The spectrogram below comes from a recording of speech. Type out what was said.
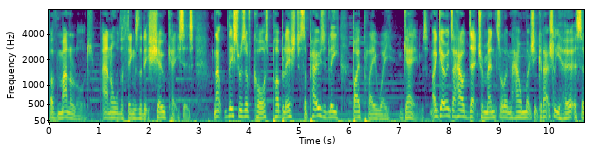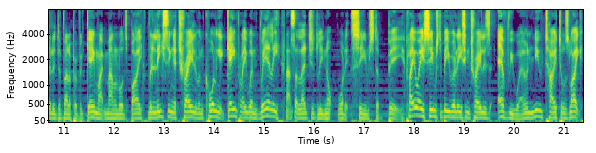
of Manor and all the things that it showcases. Now, this was of course published supposedly by Playway Games. I go into how detrimental and how much it could actually hurt a solo developer of a game like Manor Lords by releasing a trailer and calling it gameplay when really that's allegedly not what it seems to be. Playway seems to be releasing trailers everywhere and new titles like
